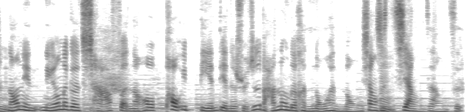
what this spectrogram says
嗯、然后你你用那个茶粉，然后泡一点点的水，就是把它弄得很浓很浓，像是酱这样子，嗯、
